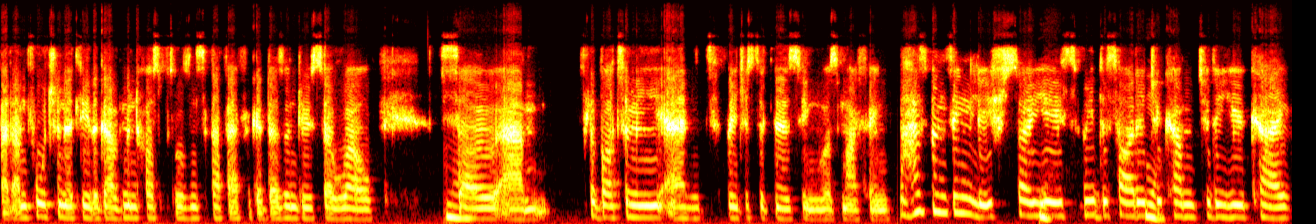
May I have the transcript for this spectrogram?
but unfortunately, the government hospitals in South Africa doesn't do so well. So um, phlebotomy and registered nursing was my thing. My husband's English, so yes, we decided to come to the UK.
